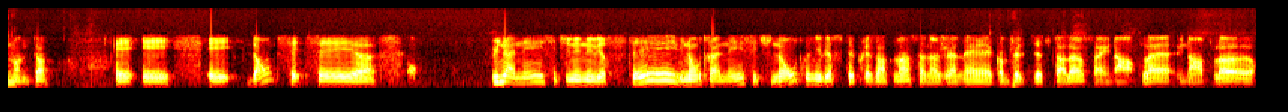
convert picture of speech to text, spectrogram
Edmonton. Et, et, et donc, c'est c'est, euh, une année, c'est une université, une autre année, c'est une autre université. Présentement, ça n'a jamais, comme je le disais tout à l'heure, ça a une ampleur, une ampleur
